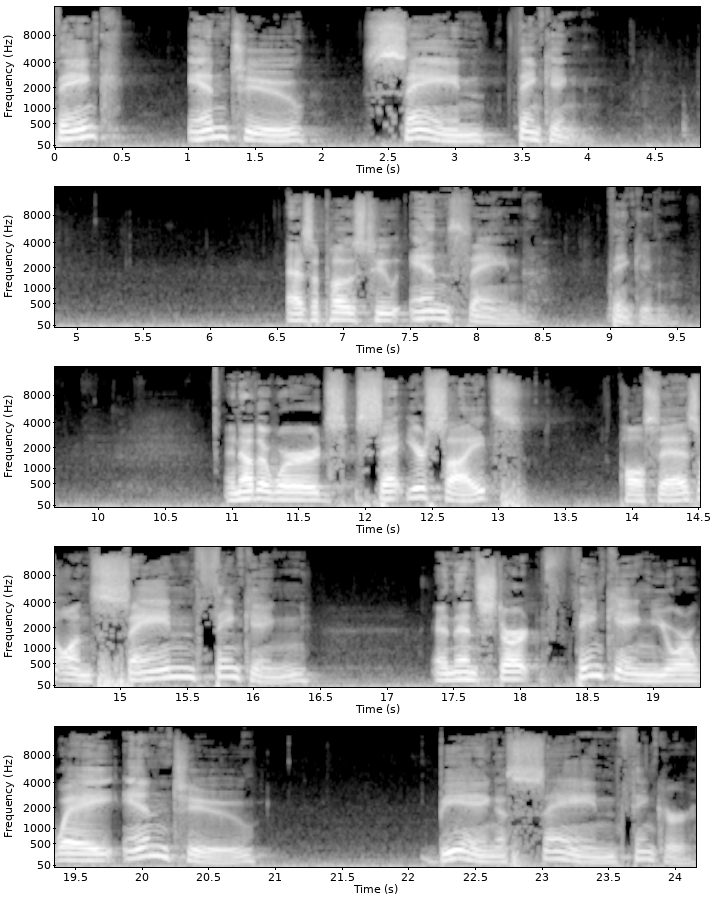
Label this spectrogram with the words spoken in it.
think into sane thinking, as opposed to insane thinking. In other words, set your sights, Paul says, on sane thinking, and then start thinking your way into being a sane thinker.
